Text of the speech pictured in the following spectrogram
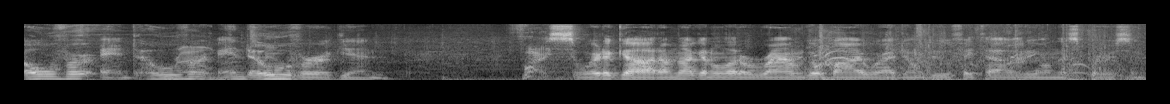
over and over and over again. I swear to God, I'm not gonna let a round go by where I don't do a fatality on this person.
